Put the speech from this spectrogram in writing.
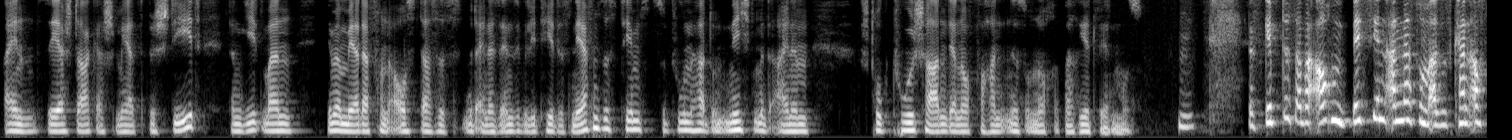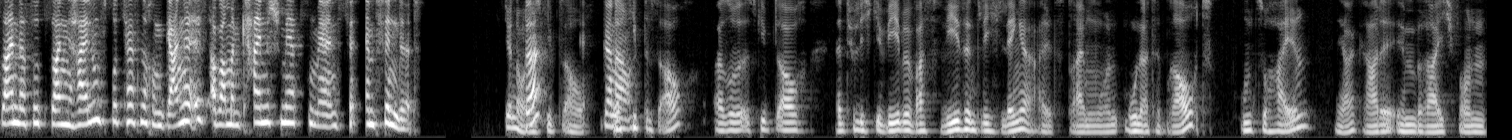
ein sehr starker Schmerz besteht, dann geht man immer mehr davon aus, dass es mit einer Sensibilität des Nervensystems zu tun hat und nicht mit einem Strukturschaden, der noch vorhanden ist und noch repariert werden muss. Hm. Das gibt es aber auch ein bisschen andersrum. Also es kann auch sein, dass sozusagen ein Heilungsprozess noch im Gange ist, aber man keine Schmerzen mehr empfindet. Genau, Oder? das gibt es auch. Genau. Das gibt es auch. Also es gibt auch natürlich Gewebe, was wesentlich länger als drei Monate braucht, um zu heilen. Ja, gerade im Bereich von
